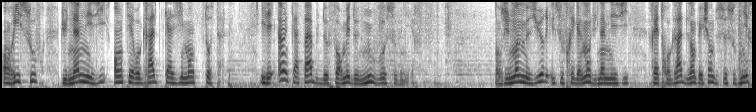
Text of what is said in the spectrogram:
Henri souffre d'une amnésie antérograde quasiment totale. Il est incapable de former de nouveaux souvenirs. Dans une moindre mesure, il souffre également d'une amnésie rétrograde l'empêchant de se souvenir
